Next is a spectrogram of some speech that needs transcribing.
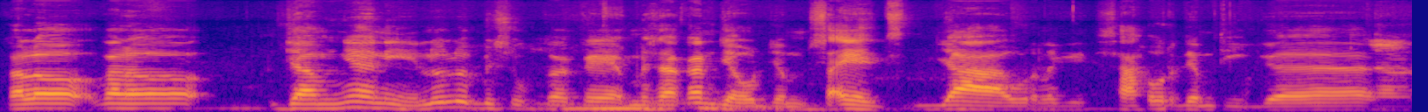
Kalau kalau jamnya nih, lu lebih suka kayak misalkan jauh jam saya jauh lagi sahur jam 3 Nah.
